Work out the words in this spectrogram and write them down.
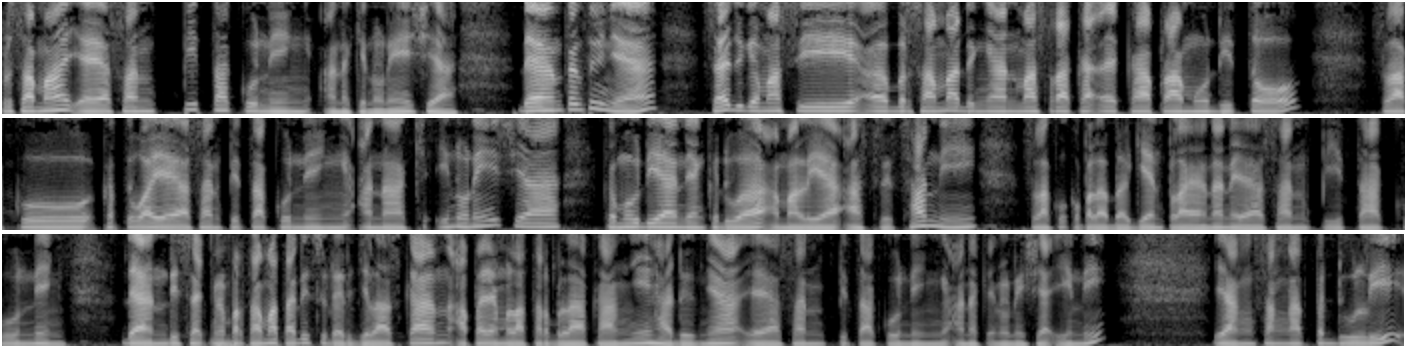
bersama Yayasan Pita Kuning Anak Indonesia. Dan tentunya saya juga masih eh, bersama dengan Mas Raka Eka Pramudito selaku Ketua Yayasan Pita Kuning Anak Indonesia. Kemudian yang kedua Amalia Astrid Sani selaku Kepala Bagian Pelayanan Yayasan Pita Kuning. Dan di segmen pertama tadi sudah dijelaskan apa yang melatar belakangi hadirnya Yayasan Pita Kuning Anak Indonesia ini yang sangat peduli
